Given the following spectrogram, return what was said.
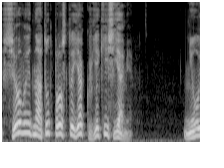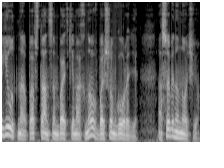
все видно, а тут просто як в якійсь яме. Неуютно повстанцам батьки Махно в большом городе, особенно ночью.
